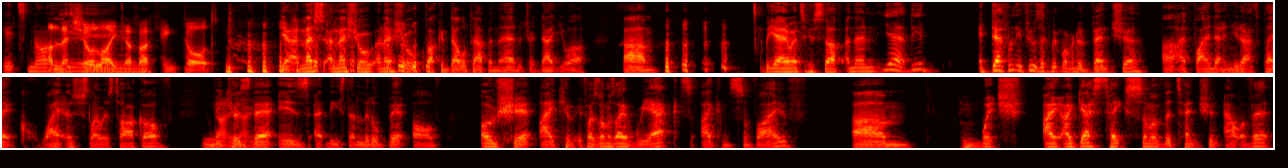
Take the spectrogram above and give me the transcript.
It's not Unless you're like a fucking god. Yeah, unless unless you're unless you're fucking double tap in the head, which I doubt you are. Um, but yeah, anyway, I took his stuff, and then yeah, the it definitely feels like a bit more of an adventure. Uh, I find it, and you Mm. don't have to play it quite as slow as Tarkov No, because no. there is at least a little bit of oh shit, I can if as long as I react, I can survive. Um, Mm. which I, I guess takes some of the tension out of it,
